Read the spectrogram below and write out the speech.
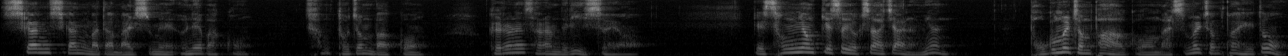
시간 시간마다 말씀에 은혜 받고 참 도전 받고 그러는 사람들이 있어요. 성령께서 역사하지 않으면 복음을 전파하고 말씀을 전파해도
